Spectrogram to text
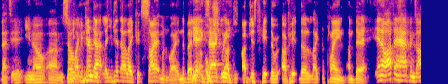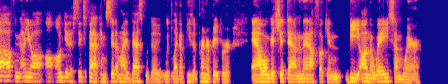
that's it, you know. Um, so You- like you get that, of like you get that like excitement, right, in the belly. Yeah, like, oh, shit, exactly. I've, just, I've just hit the I've hit the like the plane. I'm there. and it often happens. I often, you know, I'll, I'll get a six pack and sit at my desk with a with like a piece of printer paper, and I won't get shit down, and then I'll fucking be on the way somewhere,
